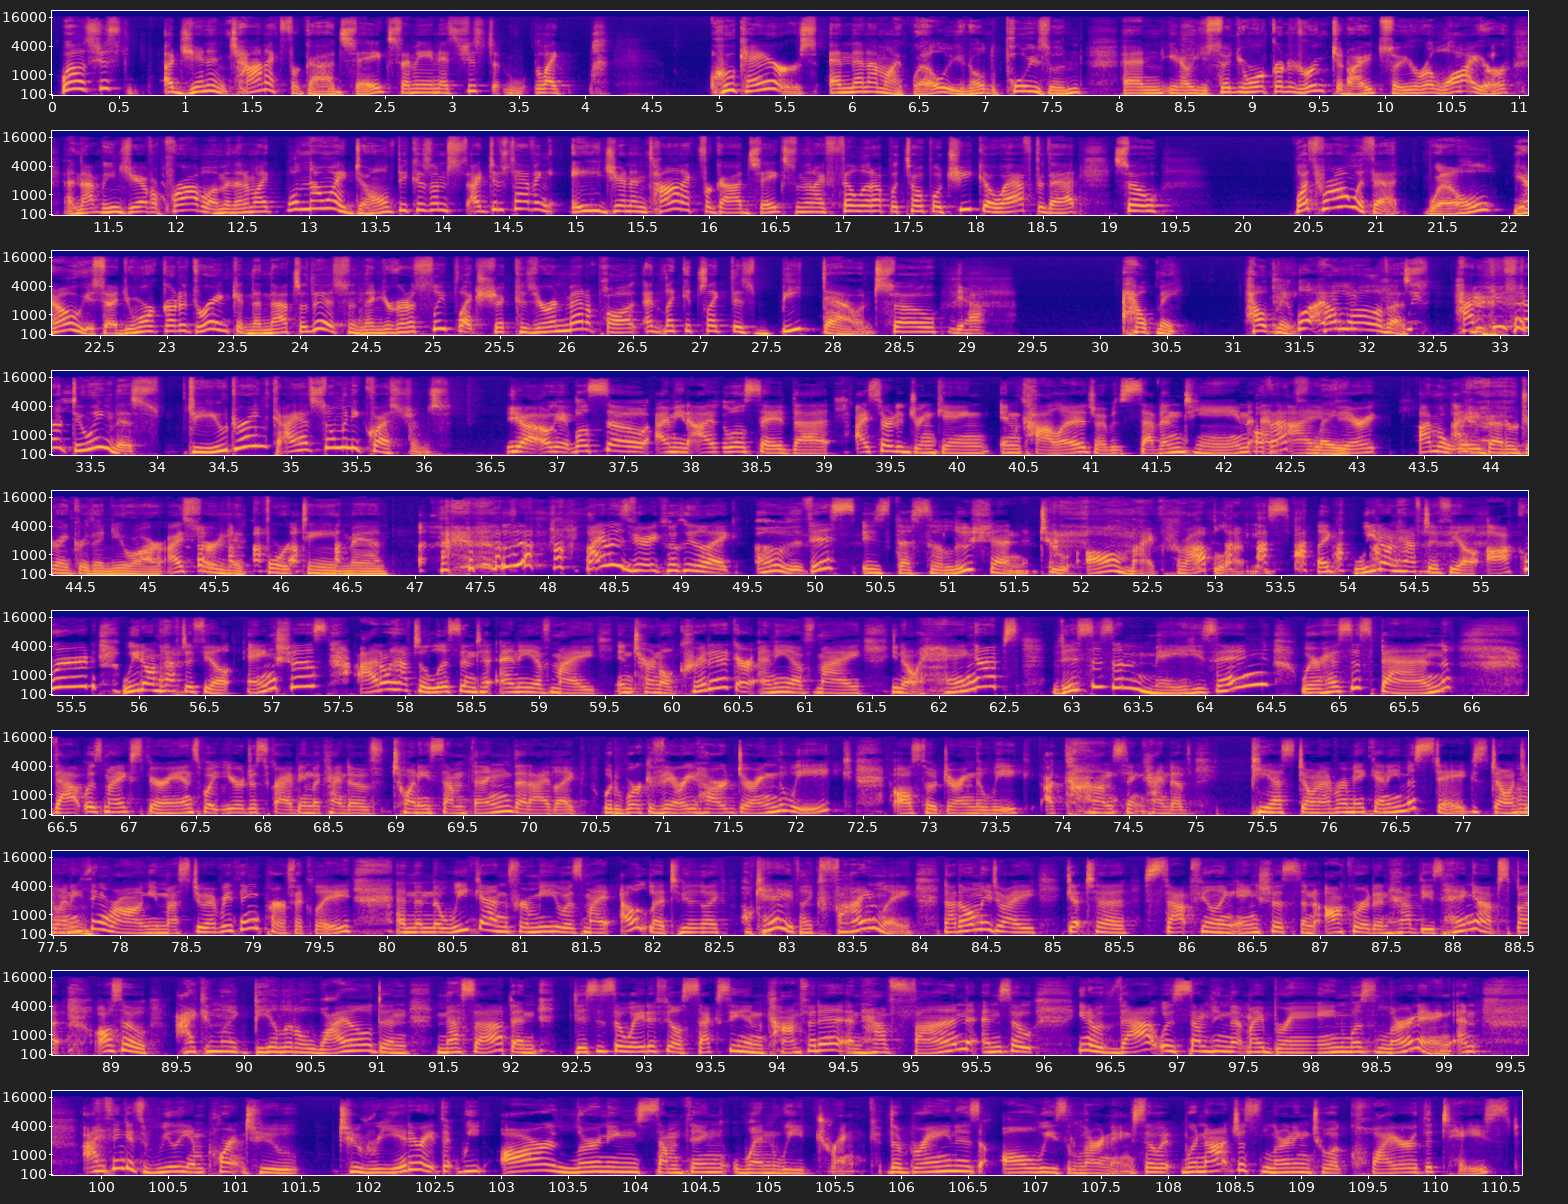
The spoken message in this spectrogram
well, it's just a gin and tonic for God's sakes. I mean, it's just like who cares? And then I'm like, well, you know, the poison. And, you know, you said you weren't going to drink tonight. So you're a liar. And that means you have a problem. And then I'm like, well, no, I don't because I'm, I'm just having a gin and tonic for God's sakes. And then I fill it up with Topo Chico after that. So what's wrong with that? Well, you know, you said you weren't going to drink and then that's a this. And then you're going to sleep like shit because you're in menopause. And like, it's like this beat down. So yeah, help me. Help me. Well, help I mean, all of us. We, How did you start doing this? Do you drink? I have so many questions. Yeah. Okay. Well, so I mean, I will say that I started drinking in college. I was 17. Oh, that's I late. Very, I'm a way I, better drinker than you are. I started at 14, man. Was very quickly like, oh, this is the solution to all my problems. like, we don't have to feel awkward. We don't have to feel anxious. I don't have to listen to any of my internal critic or any of my, you know, hangups. This is amazing. Where has this been? That was my experience. What you're describing, the kind of 20 something that I like would work very hard during the week. Also during the week, a constant kind of P.S. Don't ever make any mistakes. Don't do mm. anything wrong. You must do everything perfectly. And then the weekend for me was my outlet to be like, okay, like finally, not only do I get to stop feeling anxious and awkward and have these hangups, but also I can like be a little wild and mess up. And this is the way to feel sexy and confident and have fun. And so, you know, that was something that my brain was learning. And I think it's really important to to reiterate that we are learning something when we drink. The brain is always learning. So it, we're not just learning to acquire the taste.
